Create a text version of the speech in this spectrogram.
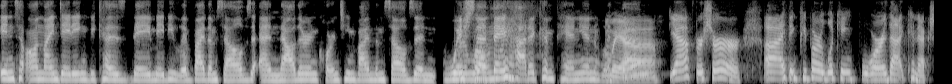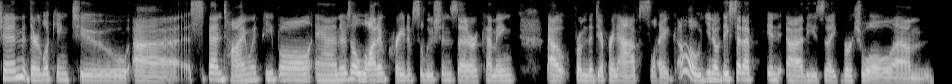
into online dating because they maybe live by themselves and now they're in quarantine by themselves and wish that they had a companion with Oh, them? yeah, yeah, for sure. Uh, I think people are looking for that connection. They're looking to uh, spend time with people, and there's a lot of creative solutions that are coming out from the different apps. Like, oh, you know, they set up in uh, these like virtual um,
